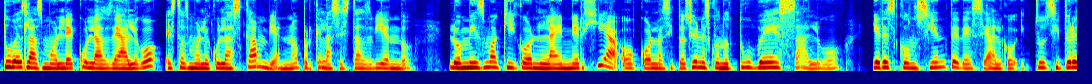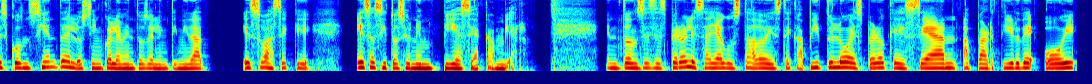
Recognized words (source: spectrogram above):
tú ves las moléculas de algo, estas moléculas cambian, ¿no? Porque las estás viendo. Lo mismo aquí con la energía o con las situaciones, cuando tú ves algo y eres consciente de ese algo, y tú, si tú eres consciente de los cinco elementos de la intimidad, eso hace que esa situación empiece a cambiar. Entonces, espero les haya gustado este capítulo, espero que sean a partir de hoy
